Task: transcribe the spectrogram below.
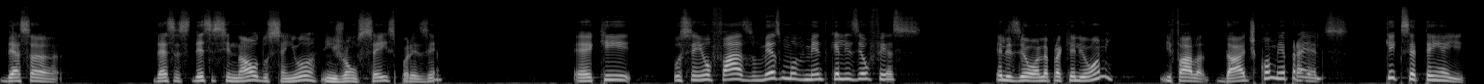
dessa, dessa, desse sinal do Senhor, em João 6, por exemplo, é que o Senhor faz o mesmo movimento que Eliseu fez. Eliseu olha para aquele homem e fala: dá de comer para eles. O que, que você tem aí?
